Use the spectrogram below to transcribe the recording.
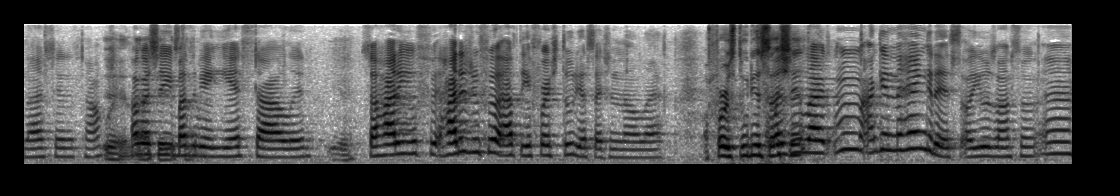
Last year this time. Yeah, okay, so you this about to be a year solid. Yeah. So how do you feel? How did you feel after your first studio session though? Like, My first studio was you session. like, mm, I'm getting the hang of this, or you was on some, eh?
